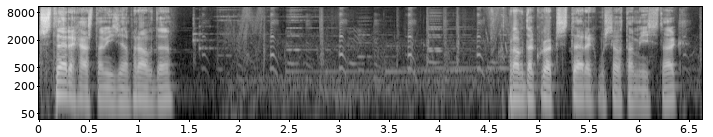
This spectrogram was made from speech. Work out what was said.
Czterech aż tam idzie, naprawdę. Prawda, akurat czterech musiał tam iść, tak?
